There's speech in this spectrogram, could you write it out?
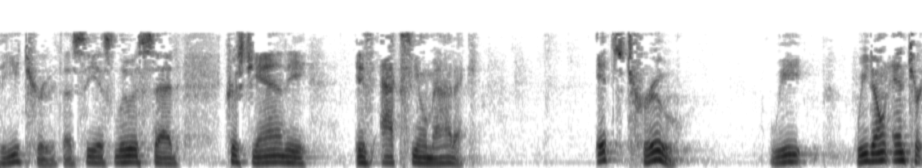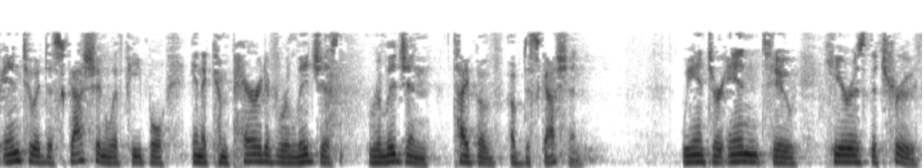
The truth. As C.S. Lewis said, Christianity is axiomatic. It's true. We, we don't enter into a discussion with people in a comparative religious, religion type of, of discussion. We enter into, here is the truth.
